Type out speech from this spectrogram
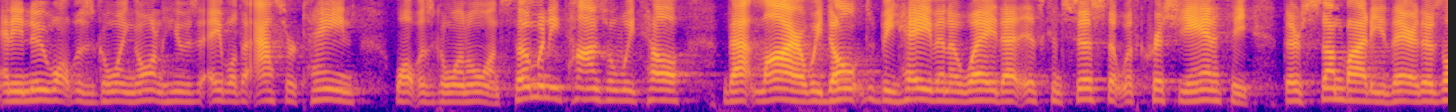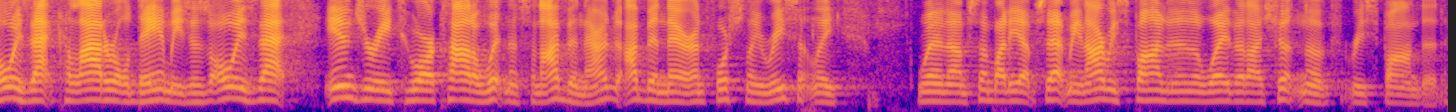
And he knew what was going on. He was able to ascertain what was going on. So many times when we tell that liar, we don't behave in a way that is consistent with Christianity. There's somebody there. There's always that collateral damage. There's always that injury to our cloud of witness. And I've been there. I've been there, unfortunately, recently when um, somebody upset me and I responded in a way that I shouldn't have responded.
